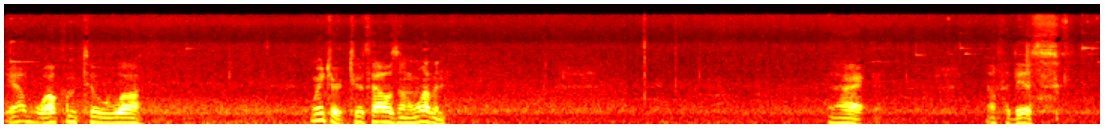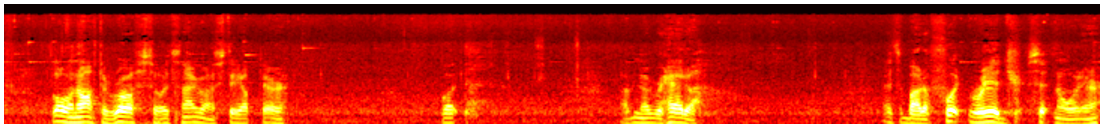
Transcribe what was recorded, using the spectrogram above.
Yeah, welcome to uh, winter 2011. Alright, enough of this. Blowing off the roof, so it's not going to stay up there. But I've never had a, that's about a foot ridge sitting over there.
